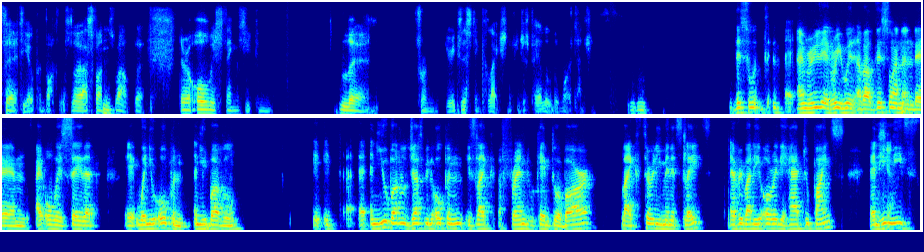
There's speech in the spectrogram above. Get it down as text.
30 open bottles so that's fun mm. as well but there are always things you can learn from your existing collection if you just pay a little bit more attention mm-hmm this I really agree with about this one, and um, I always say that uh, when you open a new bottle, it, it, a new bottle just been opened is like a friend who came to a bar like 30 minutes late. Everybody already had two pints, and he yeah. needs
